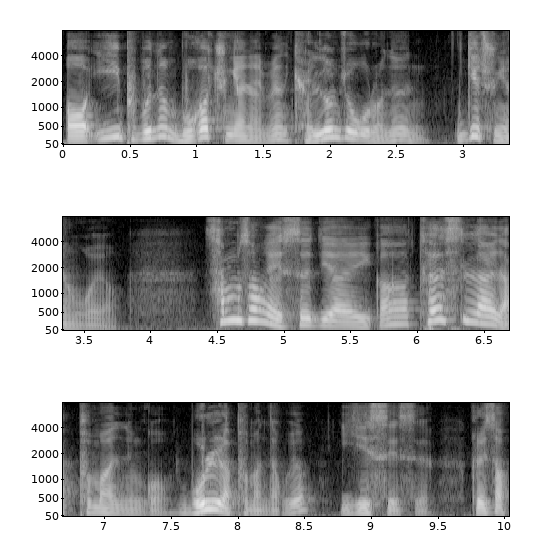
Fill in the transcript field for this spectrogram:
어, 이 부분은 뭐가 중요하냐면 결론적으로는 이게 중요한 거예요. 삼성 SDI가 테슬라에 납품하는 거, 뭘 납품한다고요? ESS. 그래서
